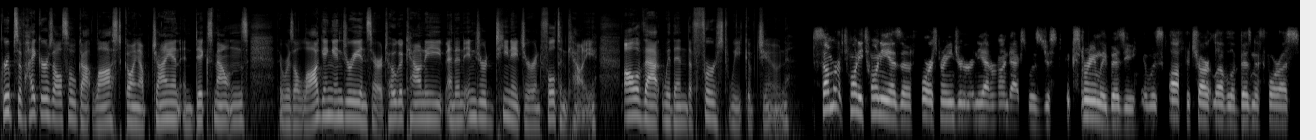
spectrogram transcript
Groups of hikers also got lost going up Giant and Dix Mountains. There was a logging injury in Saratoga County and an injured teenager in Fulton County. All of that within the first week of June. Summer of 2020 as a forest ranger in the Adirondacks was just extremely busy. It was off the chart level of business for us.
